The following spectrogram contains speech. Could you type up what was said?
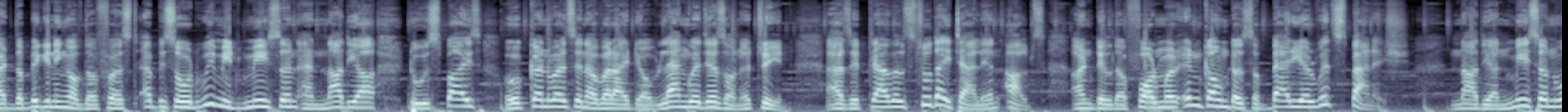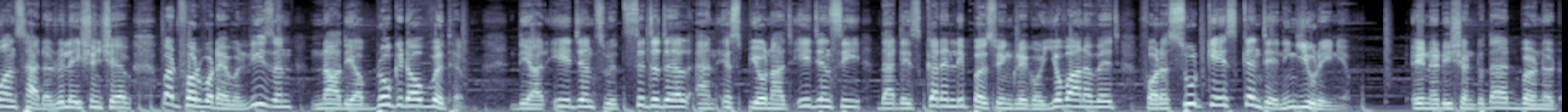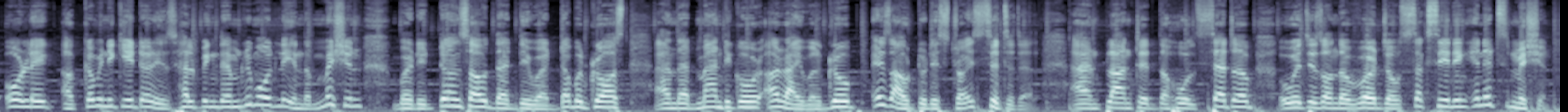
At the beginning of the first episode, we meet Mason and Nadia, two spies who converse in a variety of languages on a train as it travels through the Italian Alps until the former encounters a barrier with Spanish. Nadia and Mason once had a relationship, but for whatever reason, Nadia broke it off with him. They are agents with Citadel, an espionage agency that is currently pursuing Gregor Jovanovic for a suitcase containing uranium. In addition to that, Bernard Orlick, a communicator, is helping them remotely in the mission, but it turns out that they were double crossed and that Manticore, a rival group, is out to destroy Citadel and planted the whole setup, which is on the verge of succeeding in its mission.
